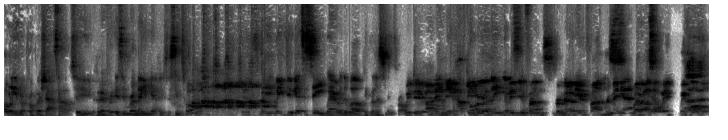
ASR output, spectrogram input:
I want to give a proper shout out to whoever it is in Romania who's listening to our podcast. we, we do get to see where in the world people are listening from. We do. I mean, We you have got a Romanian Romanian fans, Romanian fans. Romania and Where else are we? We Uh, got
